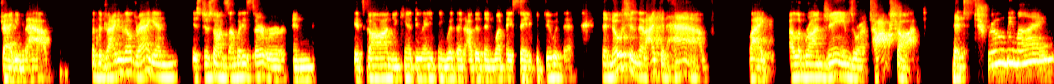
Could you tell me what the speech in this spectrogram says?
dragon you have. But the Dragon Vale dragon is just on somebody's server and it's gone. You can't do anything with it other than what they say you could do with it. The notion that I can have like a LeBron James or a Top Shot that's truly mine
